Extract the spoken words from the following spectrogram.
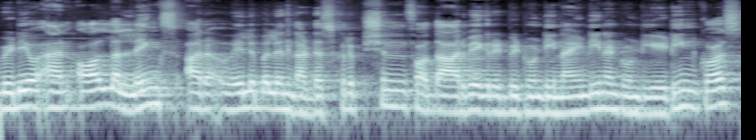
video and all the links are available in the description for the RBI Grade B 2019 and 2018 course.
